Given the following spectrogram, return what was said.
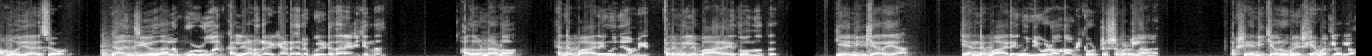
അമ്മ വിചാരിച്ചോ ഞാൻ ജീവിതകാലം മുഴുവൻ കല്യാണം കഴിക്കാണ്ട് ഇങ്ങനെ വീട്ടിൽ തന്നെ ഇരിക്കുന്നത്? അതുകൊണ്ടാണോ എന്റെ ഭാര്യയും കുഞ്ഞും അമ്മയ്ക്ക് ഇത്രയും വലിയ ഭാരമായി തോന്നുന്നത്? എനിക്കറിയാം എന്റെ ഭാര്യയും കുഞ്ഞും ഇവിടെ വന്ന് അമ്മയ്ക്ക് ഒട്ടും ഇഷ്ടപ്പെട്ടില്ലാന്ന്. പക്ഷെ എനിക്ക് അവർ ഉപേക്ഷിക്കാൻ പറ്റില്ലല്ലോ.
